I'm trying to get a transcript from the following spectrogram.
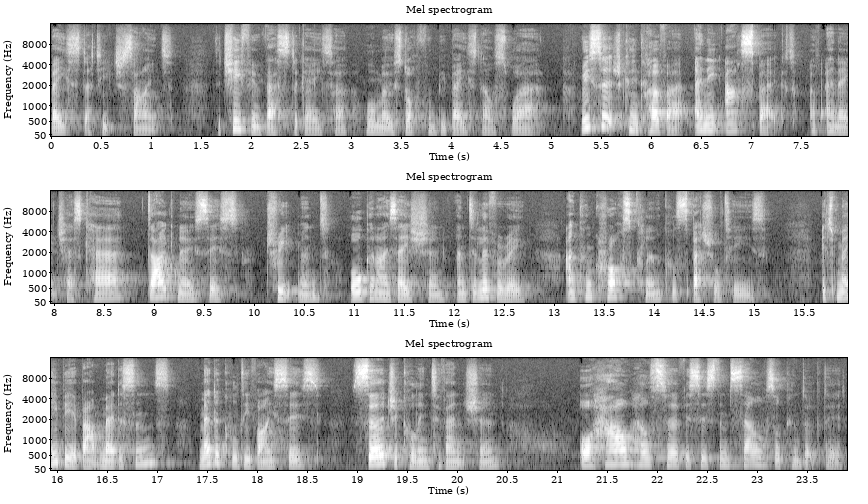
based at each site. The chief investigator will most often be based elsewhere. Research can cover any aspect of NHS care, diagnosis, treatment, organisation and delivery and can cross clinical specialties. It may be about medicines, medical devices, surgical intervention or how health services themselves are conducted.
